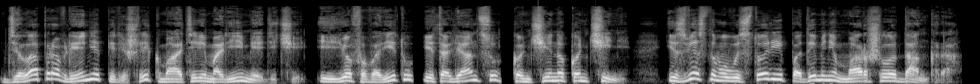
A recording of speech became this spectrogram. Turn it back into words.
Дела правления перешли к матери Марии Медичи и ее фавориту, итальянцу Кончино Кончини, известному в истории под именем маршала Данкра.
